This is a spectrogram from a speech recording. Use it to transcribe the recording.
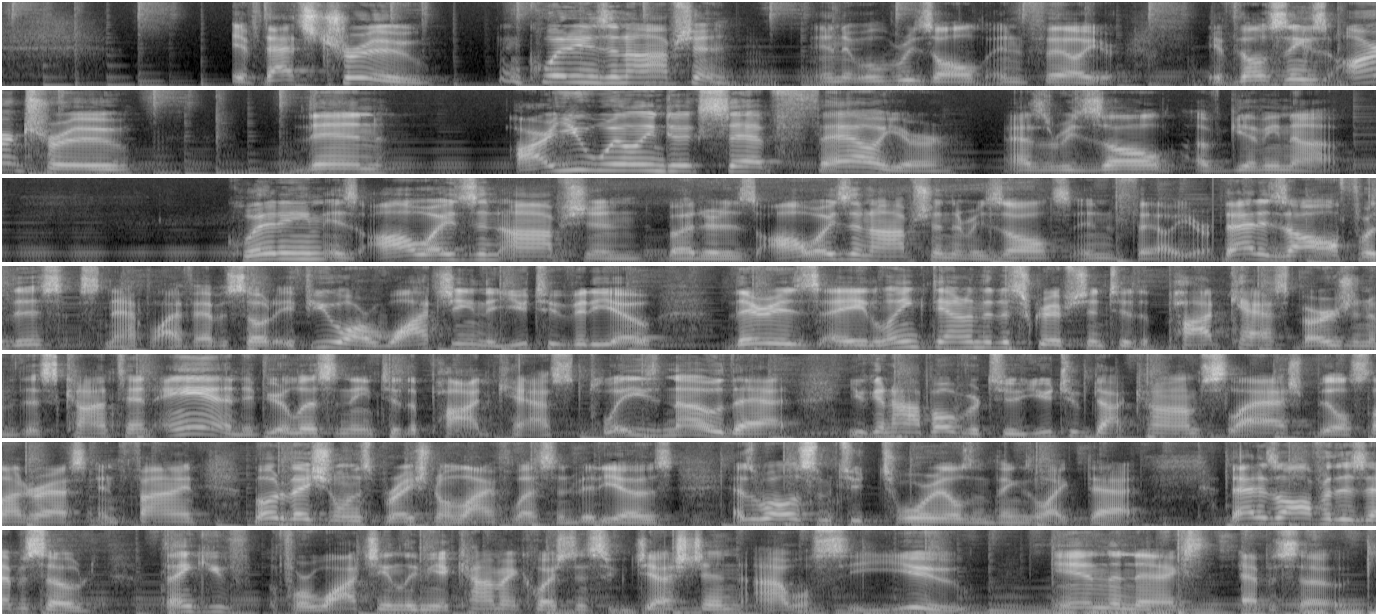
If that's true, then quitting is an option and it will result in failure. If those things aren't true, then are you willing to accept failure as a result of giving up? Quitting is always an option, but it is always an option that results in failure. That is all for this Snap Life episode. If you are watching the YouTube video, there is a link down in the description to the podcast version of this content. And if you're listening to the podcast, please know that you can hop over to youtube.com slash Bill Snodgrass and find motivational, inspirational life lesson videos, as well as some tutorials and things like that. That is all for this episode. Thank you for watching. Leave me a comment, question, suggestion. I will see you in the next episode.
